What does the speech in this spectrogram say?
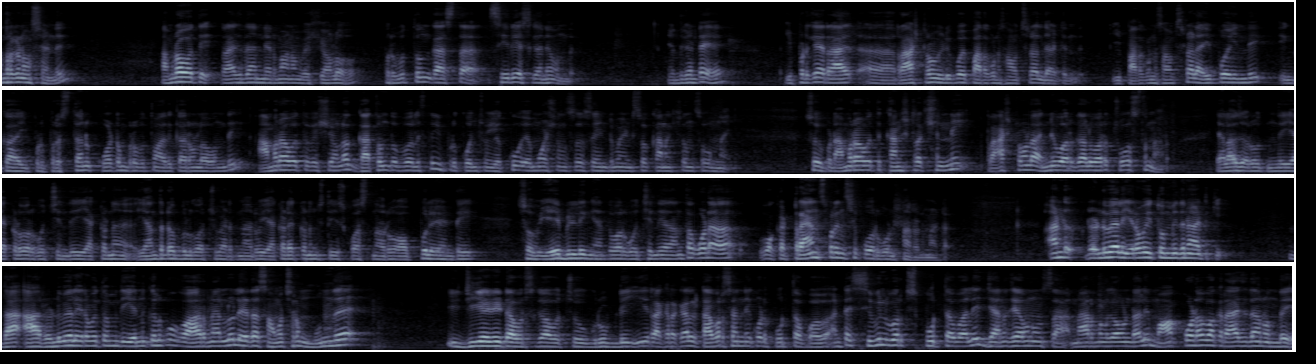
అందరికీ నమస్తే అండి. అమరావతి రాజధాని నిర్మాణం విషయంలో ప్రభుత్వం కాస్త సీరియస్గానే ఉంది. ఎందుకంటే ఇప్పటికే రా రాష్ట్రం విడిపోయి పదకొండు సంవత్సరాలు దాటింది. ఈ పదకొండు సంవత్సరాలు అయిపోయింది. ఇంకా ఇప్పుడు ప్రస్తుతానికి కూటమి ప్రభుత్వం అధికారంలో ఉంది. అమరావతి విషయంలో గతంతో పోలిస్తే ఇప్పుడు కొంచెం ఎక్కువ ఎమోషన్స్ సెంటిమెంట్స్ కనెక్షన్స్ ఉన్నాయి. సో ఇప్పుడు అమరావతి కన్స్ట్రక్షన్ని రాష్ట్రంలో అన్ని వర్గాల వారు చూస్తున్నారు. ఎలా జరుగుతుంది ఎక్కడి వరకు వచ్చింది ఎక్కడ ఎంత డబ్బులు ఖర్చు పెడుతున్నారు ఎక్కడెక్కడి నుంచి తీసుకొస్తున్నారు అప్పులు ఏంటి సో ఏ బిల్డింగ్ ఎంతవరకు వచ్చింది అదంతా కూడా ఒక ట్రాన్స్పరెన్సీ కోరుకుంటున్నారనమాట అండ్ రెండు వేల ఇరవై తొమ్మిది నాటికి దా ఆ రెండు వేల ఇరవై తొమ్మిది ఎన్నికలకు ఒక ఆరు నెలలు లేదా సంవత్సరం ముందే ఈ జిఐడి టవర్స్ కావచ్చు గ్రూప్ డి ఈ రకరకాల టవర్స్ అన్నీ కూడా పూర్తి అవ్వాలి అంటే సివిల్ వర్క్స్ పూర్తి అవ్వాలి జనజీవనం సా నార్మల్గా ఉండాలి మాకు కూడా ఒక రాజధాని ఉంది.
